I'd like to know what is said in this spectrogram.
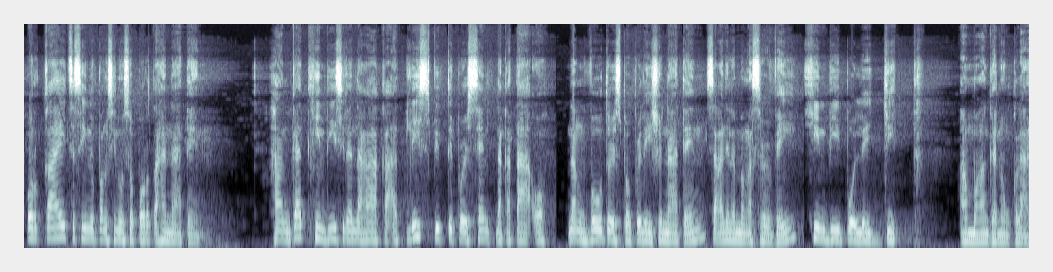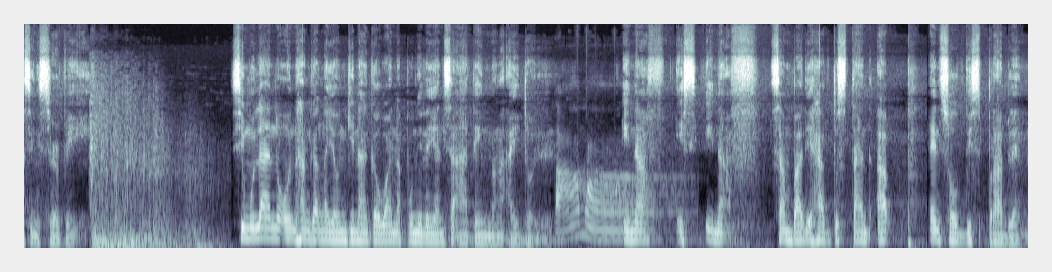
or kahit sa sino pang sinusuportahan natin. Hanggat hindi sila nakaka at least 50% na katao ng voters population natin sa kanilang mga survey, hindi po legit ang mga ganong klaseng survey. Simula noon hanggang ngayon ginagawa na po nila yan sa ating mga idol. Enough is enough. Somebody have to stand up and solve this problem.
